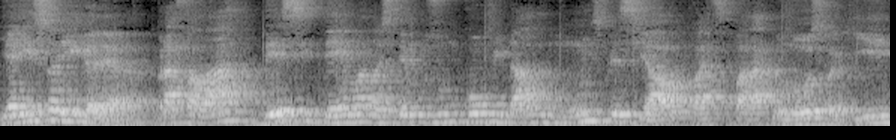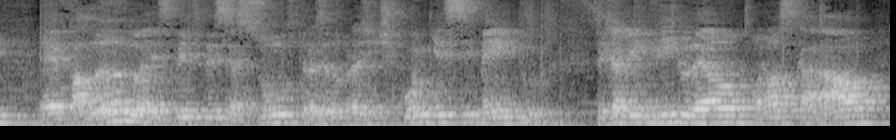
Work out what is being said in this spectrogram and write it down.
E é isso aí, galera. Para falar desse tema, nós temos um convidado muito especial que participará conosco aqui, é, falando a respeito desse assunto, trazendo para a gente conhecimento. Seja bem-vindo, Léo, ao nosso canal.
